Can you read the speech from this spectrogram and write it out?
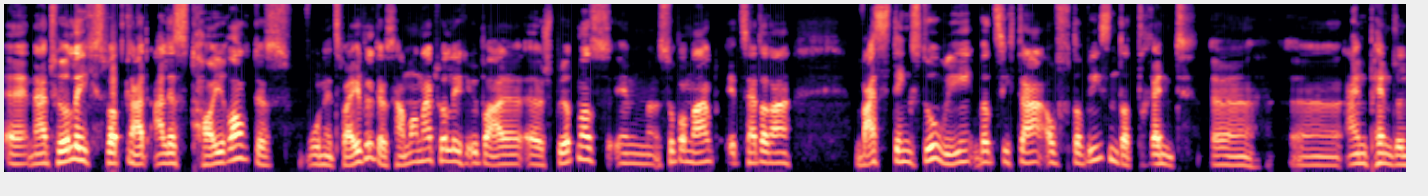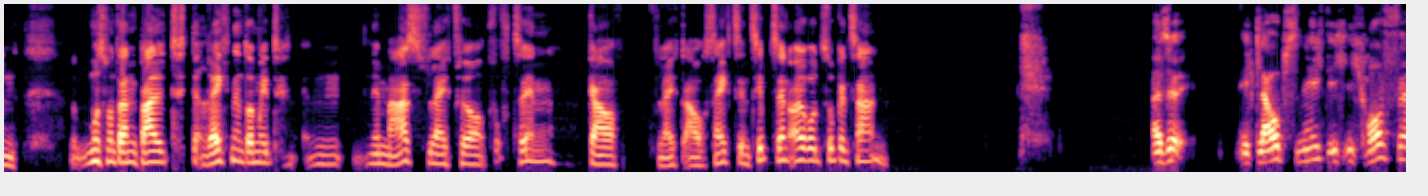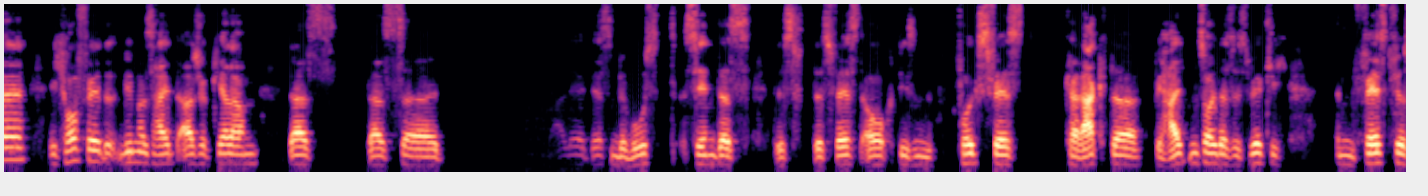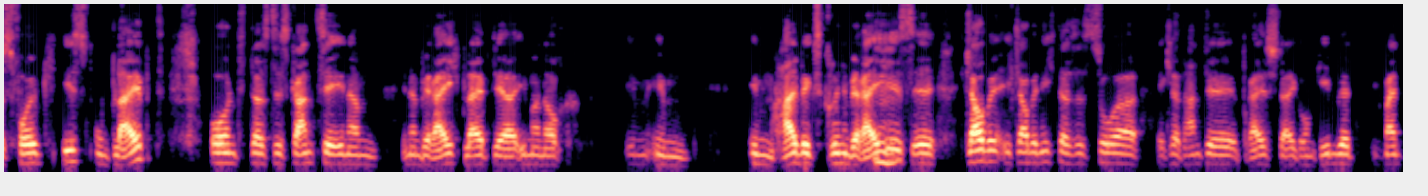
Äh, natürlich, es wird gerade alles teurer, das ohne Zweifel, das haben wir natürlich, überall äh, spürt man es im Supermarkt etc. Was denkst du, wie wird sich da auf der Wiesen der Trend äh, äh, einpendeln? Muss man dann bald rechnen damit, ein Maß vielleicht für 15, gar vielleicht auch 16, 17 Euro zu bezahlen? Also ich glaube es nicht. Ich, ich hoffe, ich hoffe, wie wir es heute auch schon gehört haben, dass, dass äh, alle dessen bewusst sind, dass das, das Fest auch diesen Volksfestcharakter behalten soll, dass es wirklich ein Fest fürs Volk ist und bleibt und dass das Ganze in einem, in einem Bereich bleibt, der immer noch im, im, im halbwegs grünen Bereich mhm. ist. Äh, ich glaube, ich glaube nicht, dass es so eine eklatante Preissteigerung geben wird. Ich meine,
